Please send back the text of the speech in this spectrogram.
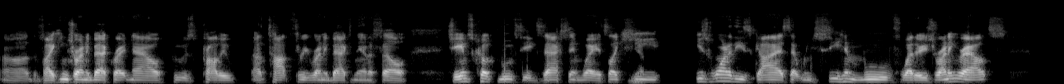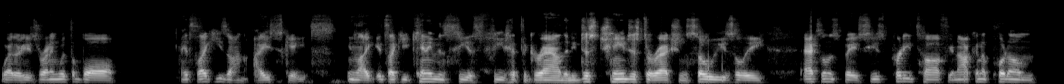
uh, the Vikings running back right now, who's probably a top three running back in the NFL. James Cook moves the exact same way. It's like he yep. he's one of these guys that when you see him move, whether he's running routes, whether he's running with the ball, it's like he's on ice skates. Know, like it's like you can't even see his feet hit the ground, and he just changes direction so easily. Excellent space. He's pretty tough. You're not going to put him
